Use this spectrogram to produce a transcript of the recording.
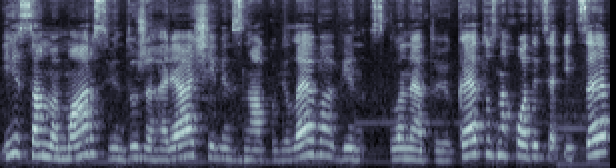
І саме Марс він дуже гарячий, він знакові Лева, він з планетою Кету знаходиться, і це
